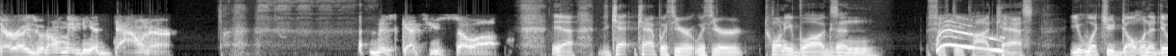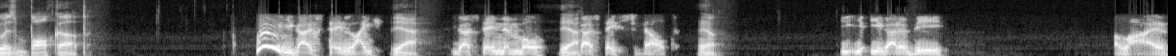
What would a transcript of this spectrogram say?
steroids would only be a downer. this gets you so up. Yeah, Kap, Kap with your with your twenty blogs and fifty Woo! podcasts, you, what you don't want to do is bulk up. Woo! You gotta stay light. Yeah, You gotta stay nimble. Yeah. You gotta stay svelte. yeah, You, you gotta be alive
